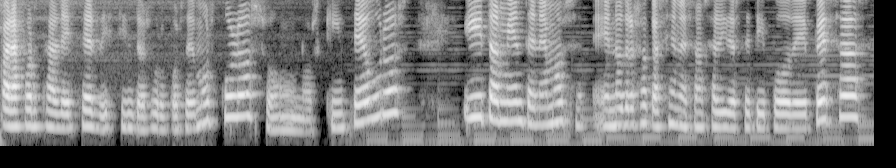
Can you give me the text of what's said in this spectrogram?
para fortalecer distintos grupos de músculos, son unos 15 euros. Y también tenemos, en otras ocasiones han salido este tipo de pesas,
